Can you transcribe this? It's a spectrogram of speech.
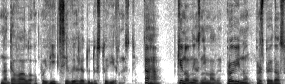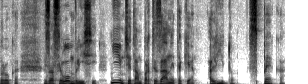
надавало оповідці вигляду достовірності. Ага, кіно в них знімали. Про війну, розповідав Сорока. За селом в лісі. Німці там, партизани таке. А літо, спека,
